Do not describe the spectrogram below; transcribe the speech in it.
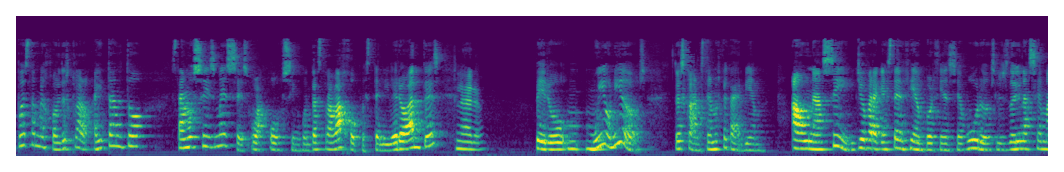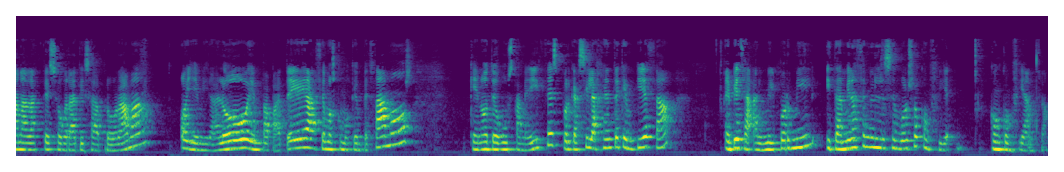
puede estar mejor. Entonces, claro, hay tanto, estamos seis meses, o, o si encuentras trabajo, pues te libero antes. Claro pero muy unidos. Entonces, claro, nos tenemos que caer bien. Aún así, yo para que estén 100% seguros, les doy una semana de acceso gratis al programa. Oye, míralo, empapate, hacemos como que empezamos. Que no te gusta, me dices, porque así la gente que empieza, empieza al mil por mil y también hacen el desembolso con confianza.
